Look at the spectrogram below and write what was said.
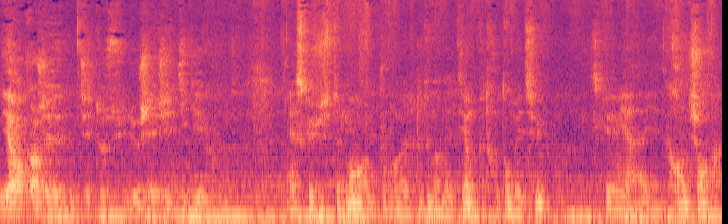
Hier encore, j'ai- j'étais au studio, j'ai, j'ai digué. Est-ce que justement, pour Doudou en été, on peut te retomber dessus? Parce qu'il y, a de grandes chances, enfin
